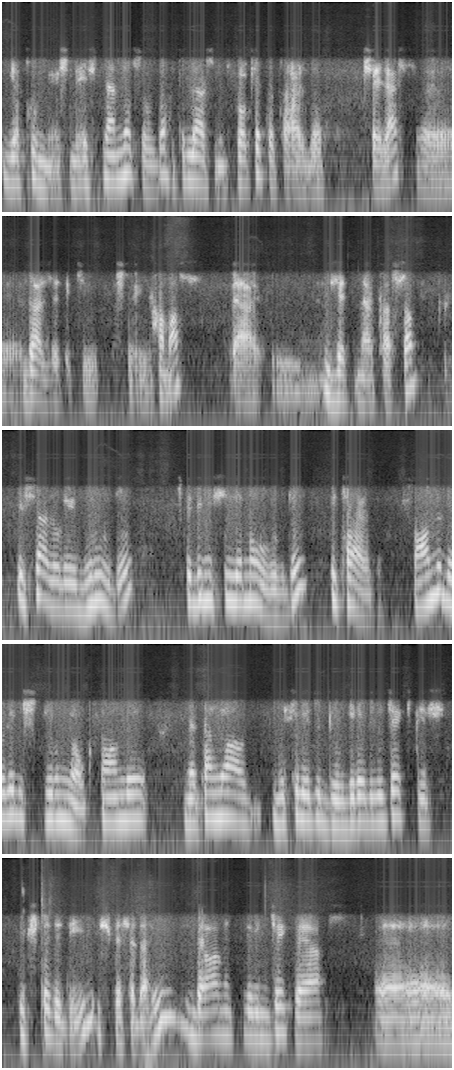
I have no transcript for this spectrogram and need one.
yapılmıyor. Şimdi eskiden nasıldı hatırlarsınız roket atardı şeyler e, Gazze'deki işte Hamas veya e, İzzettin Erkaslan İsrail orayı vururdu işte bir misilleme olurdu biterdi. Şu anda böyle bir durum yok. Şu anda Netanyahu bu süreci durdurabilecek bir güçte de değil istese dahi devam ettirebilecek veya e,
